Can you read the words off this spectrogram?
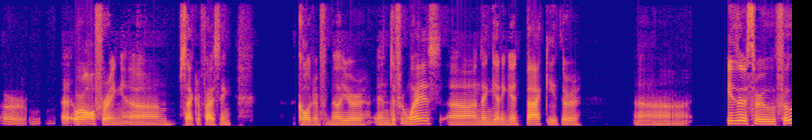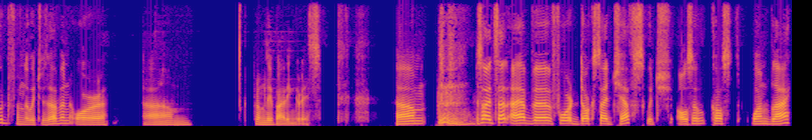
or offering um, sacrificing cauldron familiar in different ways, and then getting it back either either through food from the witch's oven or um, from the abiding grace. Um, besides that, I have uh, four dockside chefs, which also cost one black.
